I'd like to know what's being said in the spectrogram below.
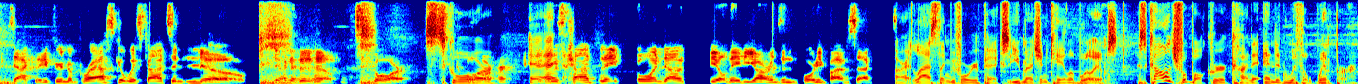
exactly. If you're Nebraska, Wisconsin, no, no, no, no, no, score. Score. Eh. Wisconsin ain't going down the field 80 yards in 45 seconds. All right, last thing before your picks. You mentioned Caleb Williams. His college football career kind of ended with a whimper.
